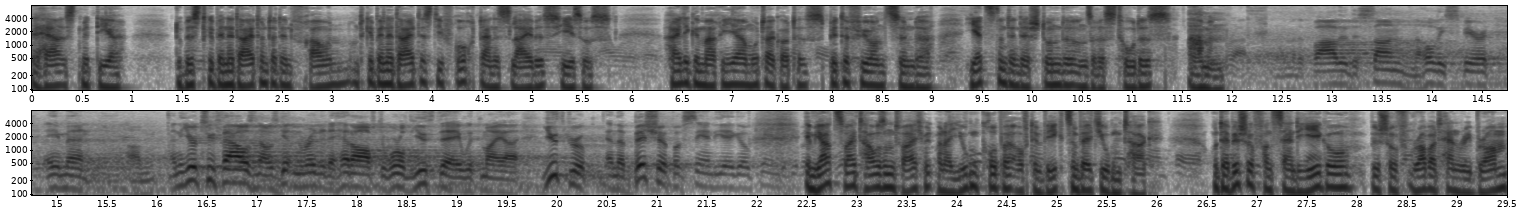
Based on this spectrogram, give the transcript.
der Herr ist mit dir. Du bist gebenedeit unter den Frauen, und gebenedeit ist die Frucht deines Leibes, Jesus. Heilige Maria, Mutter Gottes, bitte für uns Sünder, jetzt und in der Stunde unseres Todes. Amen. Father, the Son, and the Holy Spirit. Amen. Um, in the year 2000, I was getting ready to head off to World Youth Day with my uh, youth group, and the Bishop of San Diego Im Jahr 2000 war ich mit meiner Jugendgruppe auf dem Weg zum Weltjugendtag. Und der Bischof von San Diego, Bischof Robert Henry Brom,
